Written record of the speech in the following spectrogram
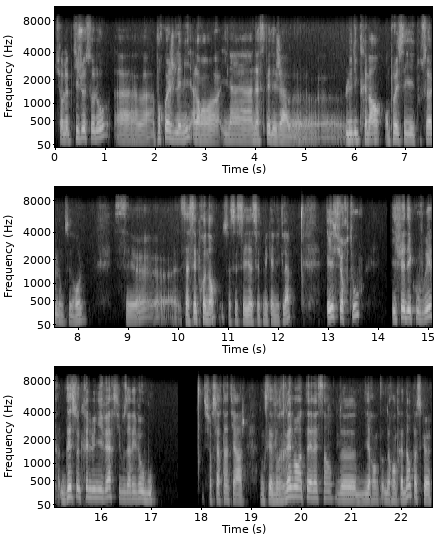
sur le petit jeu solo, euh, pourquoi je l'ai mis? Alors, euh, il a un aspect déjà euh, ludique très marrant. On peut essayer tout seul, donc c'est drôle. C'est assez prenant, ça s'essayer à cette mécanique-là. Et surtout, il fait découvrir des secrets de l'univers si vous arrivez au bout sur certains tirages. Donc c'est vraiment intéressant de, de, rentrer dedans parce que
